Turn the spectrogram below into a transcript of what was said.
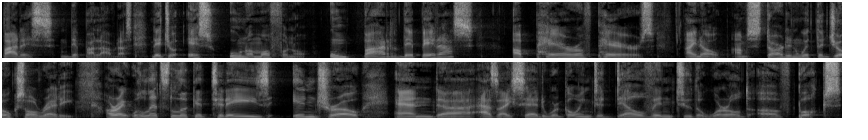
pares de palabras. De hecho, es un homófono. Un par de peras, a pair of pears. I know, I'm starting with the jokes already. All right, well, let's look at today's intro. And uh, as I said, we're going to delve into the world of books.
